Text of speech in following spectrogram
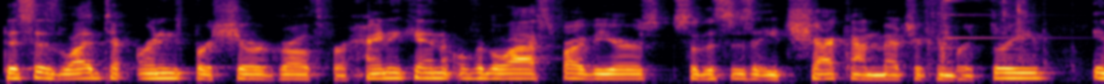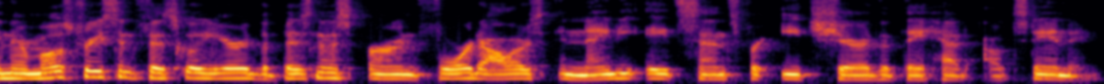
this has led to earnings per share growth for Heineken over the last five years. So this is a check on metric number three. In their most recent fiscal year, the business earned $4.98 for each share that they had outstanding.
